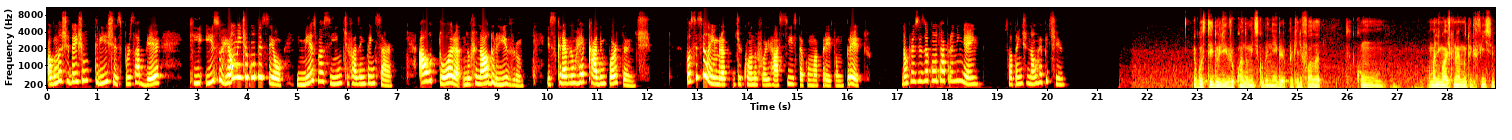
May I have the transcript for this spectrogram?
Algumas te deixam tristes por saber que isso realmente aconteceu e mesmo assim te fazem pensar. A autora, no final do livro, escreve um recado importante. Você se lembra de quando foi racista com uma preta ou um preto? Não precisa contar para ninguém, só tente não repetir. Eu gostei do livro Quando Me Descobri Negra, porque ele fala com uma linguagem que não é muito difícil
